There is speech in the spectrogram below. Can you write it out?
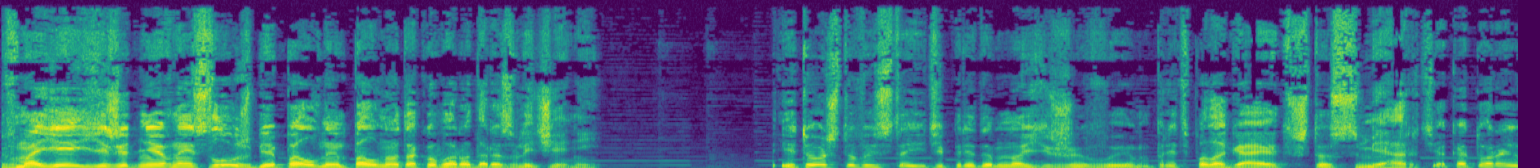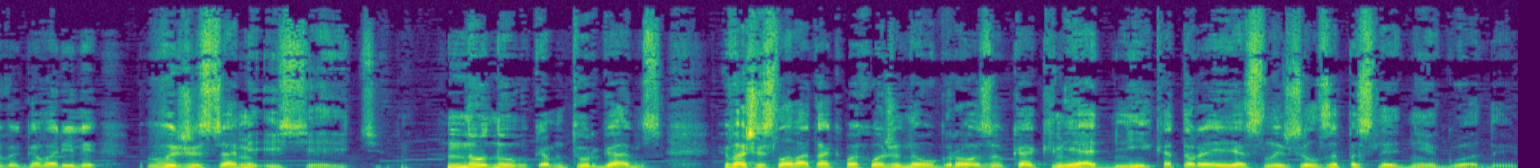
В моей ежедневной службе полным-полно такого рода развлечений». И то, что вы стоите передо мной живым, предполагает, что смерть, о которой вы говорили, вы же сами и сеете. Ну-ну, Камтурганс, ваши слова так похожи на угрозу, как ни одни, которые я слышал за последние годы.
